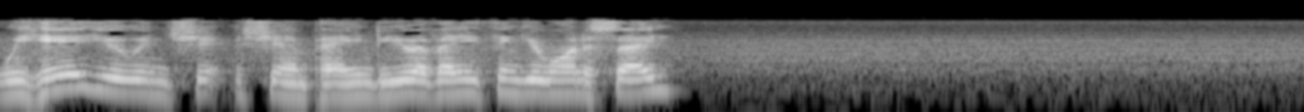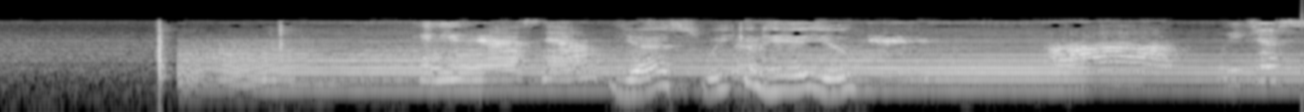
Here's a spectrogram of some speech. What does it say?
We hear you in Ch- Champaign. Do you have anything you want to say? Can you hear us now? Yes, we can hear you. Ah, we just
